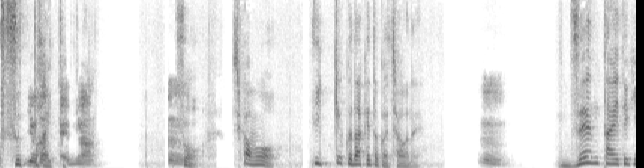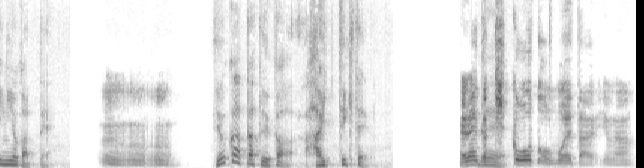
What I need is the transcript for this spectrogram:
スッと入ったてよな。うん。そう。しかも、一曲だけとかちゃうね。うん。全体的に良かったよ。うんうんうん。良かったというか、入ってきたよ。え、なんかね聞こうと思えたよな。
